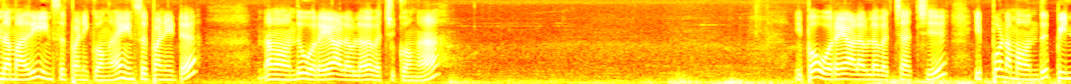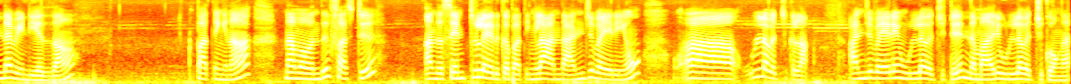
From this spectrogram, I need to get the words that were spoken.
இந்த மாதிரி இன்சர்ட் பண்ணிக்கோங்க. இன்சர்ட் பண்ணிவிட்டு நம்ம வந்து ஒரே அளவில் வச்சுக்கோங்க. இப்போ ஒரே அளவில் வச்சாச்சு. இப்போ நம்ம வந்து பின்ன வேண்டியது தான் பார்த்தீங்கன்னா நம்ம வந்து ஃபஸ்ட்டு அந்த சென்டரில் இருக்க பார்த்தீங்களா அந்த அஞ்சு வயரையும் உள்ளே வச்சுக்கலாம். அஞ்சு வயரையும் உள்ளே வச்சுட்டு இந்த மாதிரி உள்ளே வச்சுக்கோங்க.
